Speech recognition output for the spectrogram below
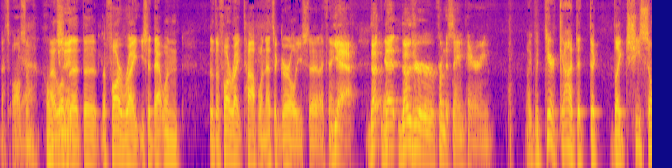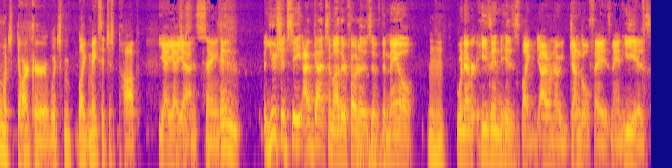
That's awesome. Yeah. I love shit. the, the the far right. You said that one, the, the far right top one. That's a girl. You said I think. Yeah, th- that those are from the same pairing. Like, but dear God, the the like she's so much darker, which like makes it just pop. Yeah, yeah, yeah. Insane. And you should see. I've got some other photos of the male Mhm. whenever he's in his like I don't know jungle phase. Man, he is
